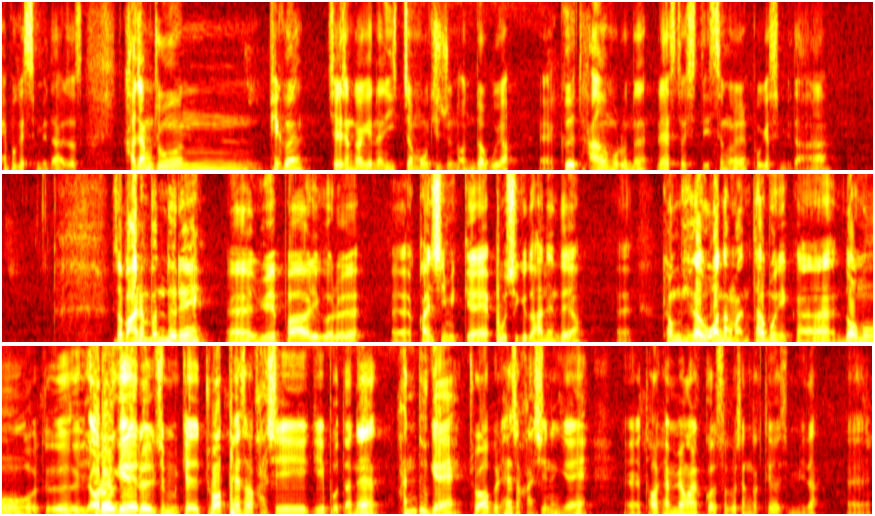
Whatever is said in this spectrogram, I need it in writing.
해보겠습니다. 그래서 가장 좋은 픽은 제 생각에는 2.5 기준 언더고요. 예, 그 다음으로는 레스터 시티 승을 보겠습니다. 그래서 많은 분들이 예, UEFA 리그를 예, 관심 있게 보시기도 하는데요. 예, 경기가 워낙 많다 보니까 너무 그 여러 개를 좀 이렇게 조합해서 가시기보다는 한두 개 조합을 해서 가시는 게 예, 더 현명할 것으로 생각되어집니다. 예,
